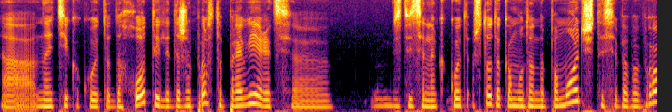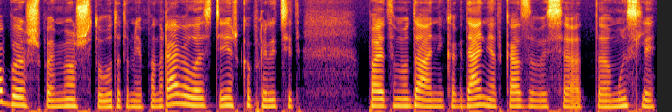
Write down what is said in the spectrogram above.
а, найти какой-то доход или даже просто проверить а, действительно какой-то, что-то кому-то надо помочь, ты себя попробуешь, поймешь, что вот это мне понравилось, денежка прилетит. Поэтому, да, никогда не отказывайся от uh, мысли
